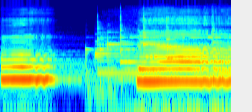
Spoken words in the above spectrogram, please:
屋梁。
